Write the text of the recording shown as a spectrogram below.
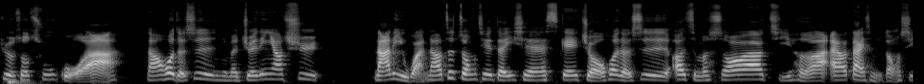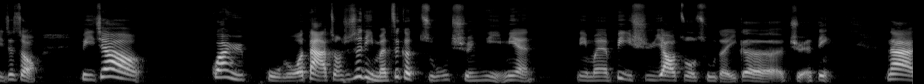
比如说出国啊，然后或者是你们决定要去哪里玩，然后这中间的一些 schedule，或者是呃什么时候要集合啊，还要带什么东西，这种比较。关于普罗大众，就是你们这个族群里面，你们必须要做出的一个决定。那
